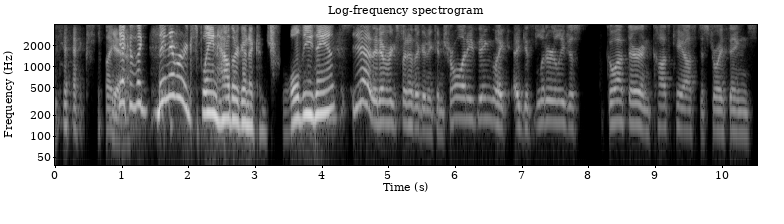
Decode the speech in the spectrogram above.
next. Like, Yeah, because like they never explain how they're gonna control these ants. yeah, they never explain how they're going to control anything. Like, like it's literally just go out there and cause chaos, destroy things,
